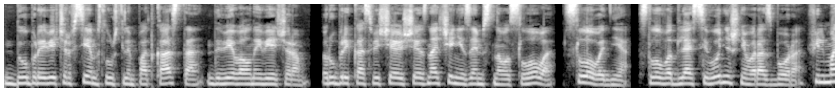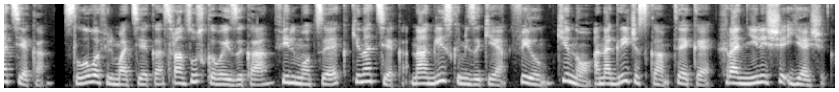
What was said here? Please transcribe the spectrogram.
Добрый вечер всем слушателям подкаста «Две волны вечером». Рубрика, освещающая значение заместного слова «Слово дня». Слово для сегодняшнего разбора – фильмотека. Слово фильмотека с французского языка – фильмотек, кинотека. На английском языке – фильм, кино, а на греческом – теке, хранилище, ящик.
